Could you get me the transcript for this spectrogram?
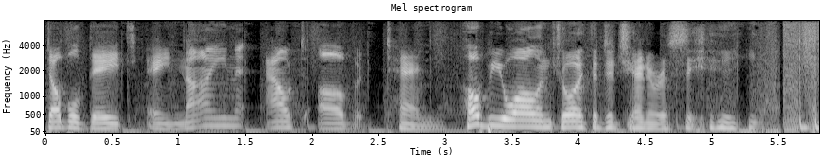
Double Date a 9 out of 10. Hope you all enjoyed the degeneracy.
